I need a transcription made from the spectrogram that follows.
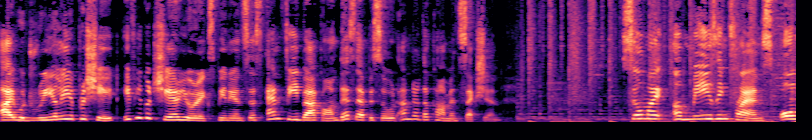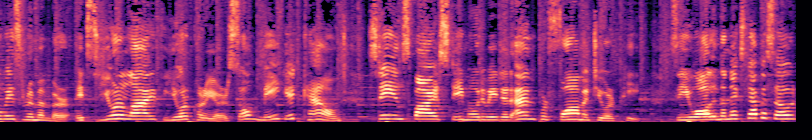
I would really appreciate if you could share your experiences and feedback on this episode under the comments section. So, my amazing friends, always remember it's your life, your career, so make it count. Stay inspired, stay motivated, and perform at your peak. See you all in the next episode.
